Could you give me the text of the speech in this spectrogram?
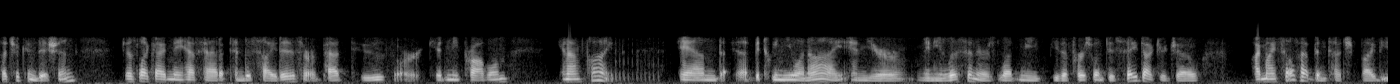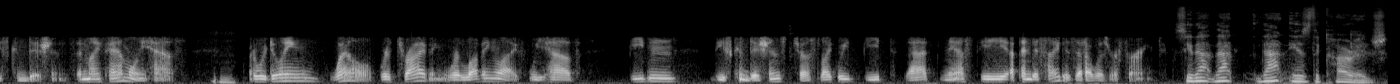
such a condition, just like I may have had appendicitis or a bad tooth or a kidney problem, and I'm fine. And uh, between you and I and your many listeners, let me be the first one to say, Dr. Joe, I myself have been touched by these conditions, and my family has. Mm-hmm. But we're doing well. We're thriving. We're loving life. We have beaten these conditions just like we beat that nasty appendicitis that I was referring to. See that that that is the courage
